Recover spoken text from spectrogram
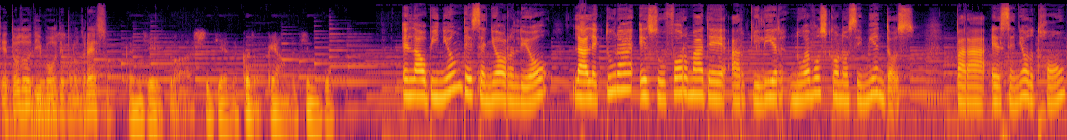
de todo tipo de progreso. En la opinión del señor Liu, la lectura es su forma de adquirir nuevos conocimientos. Para el señor Tong,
